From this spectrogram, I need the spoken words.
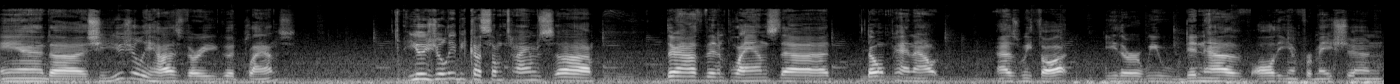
and uh, she usually has very good plans. Usually, because sometimes uh, there have been plans that don't pan out as we thought. Either we didn't have all the information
